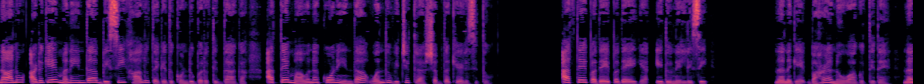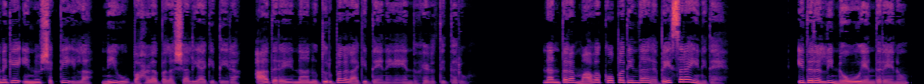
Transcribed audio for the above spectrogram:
ನಾನು ಅಡುಗೆ ಮನೆಯಿಂದ ಬಿಸಿ ಹಾಲು ತೆಗೆದುಕೊಂಡು ಬರುತ್ತಿದ್ದಾಗ ಅತ್ತೆ ಮಾವನ ಕೋಣೆಯಿಂದ ಒಂದು ವಿಚಿತ್ರ ಶಬ್ದ ಕೇಳಿಸಿತು. ಅತ್ತೆ ಪದೇ ಪದೇ ಇದು ನಿಲ್ಲಿಸಿ. ನನಗೆ ಬಹಳ ನೋವಾಗುತ್ತಿದೆ. ನನಗೆ ಇನ್ನೂ ಶಕ್ತಿ ಇಲ್ಲ. ನೀವು ಬಹಳ ಬಲಶಾಲಿಯಾಗಿದ್ದೀರಾ. ಆದರೆ ನಾನು ದುರ್ಬಲಳಾಗಿದ್ದೇನೆ ಎಂದು ಹೇಳುತ್ತಿದ್ದರು. ನಂತರ ಮಾವ ಕೋಪದಿಂದ, ಬೇಸರ ಏನಿದೆ? ಇದರಲ್ಲಿ ನೋವು ಎಂದರೇನು?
